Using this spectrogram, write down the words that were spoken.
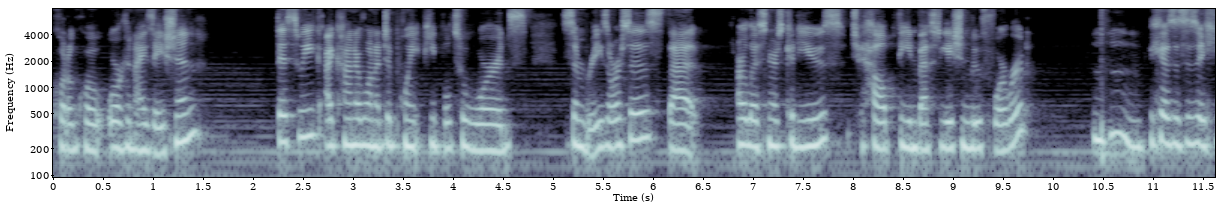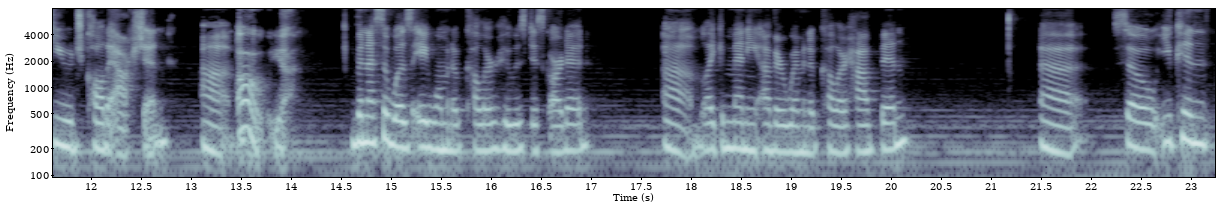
quote unquote organization this week, I kind of wanted to point people towards some resources that our listeners could use to help the investigation move forward hmm because this is a huge call to action. Um, Oh, yeah. Vanessa was a woman of color who was discarded, um, like many other women of color have been. Uh, so you can,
